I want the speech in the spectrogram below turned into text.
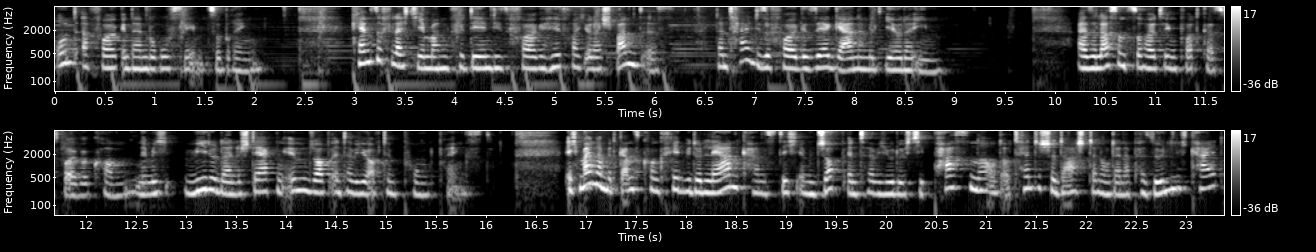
und Erfolg in dein Berufsleben zu bringen. Kennst du vielleicht jemanden, für den diese Folge hilfreich oder spannend ist? dann teile diese Folge sehr gerne mit ihr oder ihm. Also lass uns zur heutigen Podcast-Folge kommen, nämlich wie du deine Stärken im Jobinterview auf den Punkt bringst. Ich meine damit ganz konkret, wie du lernen kannst, dich im Jobinterview durch die passende und authentische Darstellung deiner Persönlichkeit,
